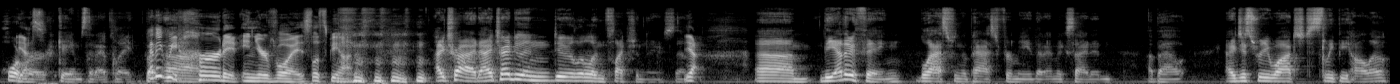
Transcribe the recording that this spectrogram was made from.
Horror Yes. games that I played. I think we um, heard it in your voice. Let's be honest. I tried. I tried to do a little inflection there. So yeah. Um, the other thing, blast from the past for me that I'm excited about. I just rewatched Sleepy Hollow,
